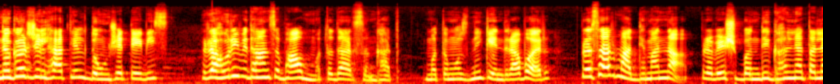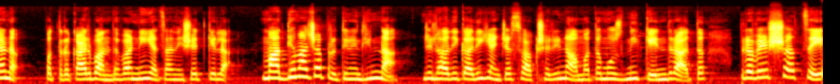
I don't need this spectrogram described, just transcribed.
नगर जिल्ह्यातील दोनशे तेवीस राहुरी विधानसभा मतदारसंघात मतमोजणी केंद्रावर प्रसार माध्यमांना प्रवेश बंदी घालण्यात आल्यानं पत्रकार बांधवांनी याचा निषेध केला. माध्यमाच्या प्रतिनिधींना जिल्हाधिकारी यांच्या स्वाक्षरीनं मतमोजणी केंद्रात प्रवेशाचे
